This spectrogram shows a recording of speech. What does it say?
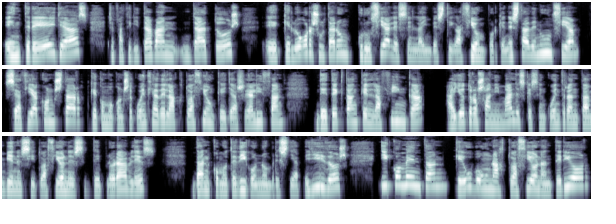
Entre ellas se facilitaban datos eh, que luego resultaron cruciales en la investigación, porque en esta denuncia se hacía constar que como consecuencia de la actuación que ellas realizan, detectan que en la finca hay otros animales que se encuentran también en situaciones deplorables, dan, como te digo, nombres y apellidos y comentan que hubo una actuación anterior,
